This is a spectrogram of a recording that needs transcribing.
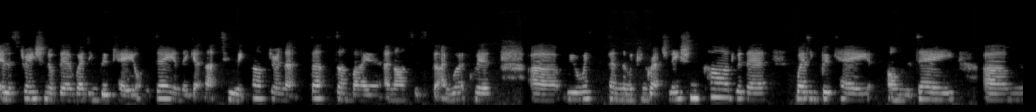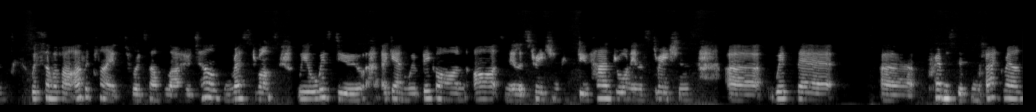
illustration of their wedding bouquet on the day, and they get that two weeks after, and that, that's done by an artist that I work with. Uh, we always send them a congratulations card with their wedding bouquet on the day. Um, with some of our other clients, for example, our hotels and restaurants, we always do, again, we're big on art and illustration, we do hand drawn illustrations uh, with their uh, premises in the background,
